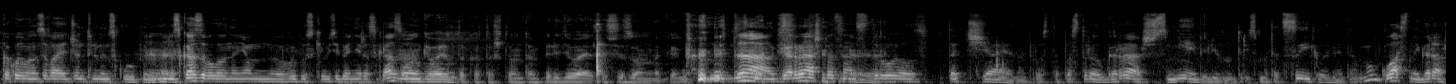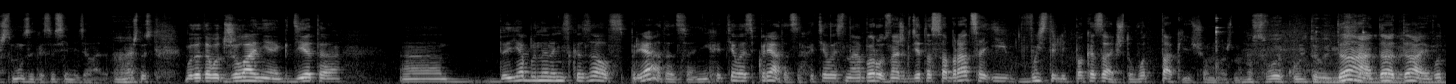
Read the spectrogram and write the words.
как он его называет, джентльменс клуб. Мгм. Рассказывала на нем в выпуске, у тебя не Ну, рассказывал. он говорил только то, что он там переодевается сезонно, как бы. Да, гараж пацан строил отчаянно просто. Построил гараж с мебелью внутри, с мотоциклами. Там. Ну, классный гараж с музыкой, со всеми делами. Понимаешь? То есть вот это вот желание где-то э, да я бы, наверное, не сказал спрятаться, не хотелось прятаться, хотелось наоборот, знаешь, где-то собраться и выстрелить, показать, что вот так еще можно. Ну, свой культовый Да, да, да, и вот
